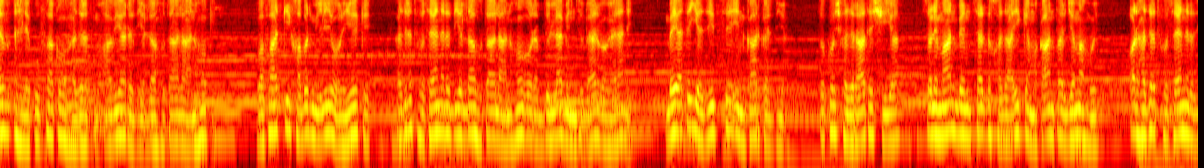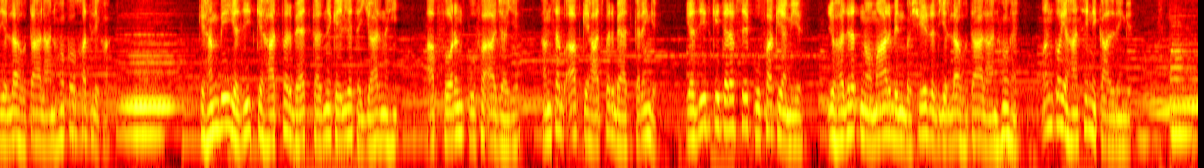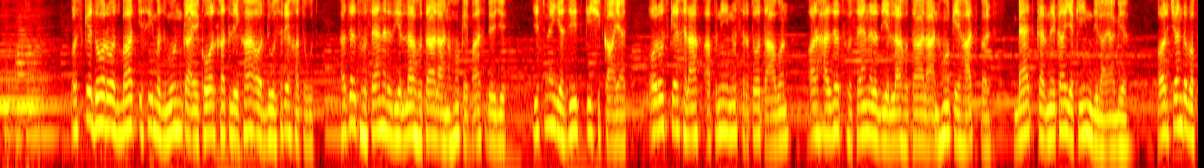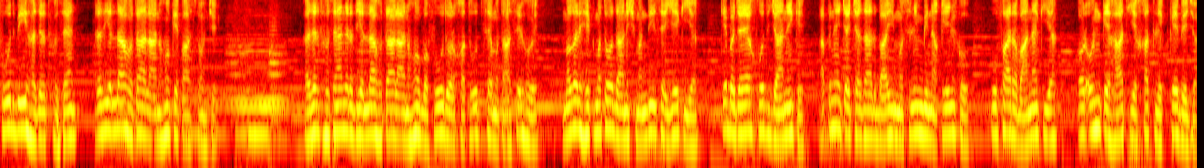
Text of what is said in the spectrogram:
جب اہل کوفہ کو حضرت معاویہ رضی اللہ تعالیٰ عنہ کی وفات کی خبر ملی اور یہ کہ حضرت حسین رضی اللہ تعالیٰ عنہ اور عبداللہ بن زبیر وغیرہ نے بیعت یزید سے انکار کر دیا، تو کچھ حضرات شیعہ سلیمان بن سرد خزائی کے مکان پر جمع ہوئے اور حضرت حسین رضی اللہ تعالیٰ عنہ کو خط لکھا کہ ہم بھی یزید کے ہاتھ پر بیعت کرنے کے لیے تیار نہیں، آپ فوراً کوفہ آ جائیے، ہم سب آپ کے ہاتھ پر بیعت کریں گے۔ یزید کی طرف سے کوفہ کے امیر جو حضرت نعمار بن بشیر رضی اللہ تعالیٰ عنہ ہیں، ان کو یہاں سے نکال دیں گے۔ اس کے دو روز بعد اسی مضمون کا ایک اور خط لکھا اور دوسرے خطوط حضرت حسین رضی اللہ تعالیٰ عنہ کے پاس بھیجے، جس میں یزید کی شکایت اور اس کے خلاف اپنی نصرت و تعاون اور حضرت حسین رضی اللہ تعالیٰ عنہ کے ہاتھ پر بیعت کرنے کا یقین دلایا گیا اور چند وفود بھی حضرت حسین رضی اللہ تعالیٰ عنہ کے پاس پہنچے۔ حضرت حسین رضی اللہ تعالیٰ عنہ وفود اور خطوط سے متاثر ہوئے، مگر حکمت و دانش مندی سے یہ کیا کہ بجائے خود جانے کے اپنے چچا زاد بائی مسلم بن عقیل کو کوفہ روانہ کیا اور ان کے ہاتھ یہ خط لکھ کے بھیجا۔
